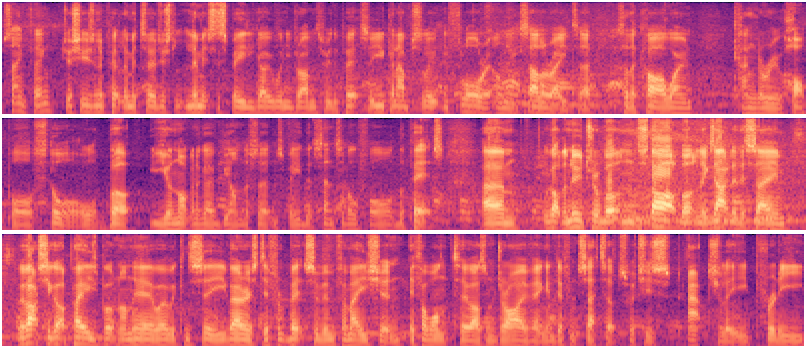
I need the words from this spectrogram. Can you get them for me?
Same thing. Just using a pit limiter just limits the speed you go when you're driving through the pit, so you can absolutely floor it on the accelerator, so the car won't kangaroo hop or stall, but you're not going to go beyond a certain speed that's sensible for the pits. Um, we've got the neutral button, start button, exactly the same. We've actually got a page button on here where we can see various different bits of information if I want to as I'm driving and different setups, which is actually pretty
